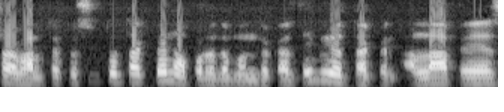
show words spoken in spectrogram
সবাই ভালো থাকবেন, সুস্থ থাকবেন, অপরাধ বন্ধ কাজ থেকে বিরত থাকবেন। আল্লাহ হাফেজ।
